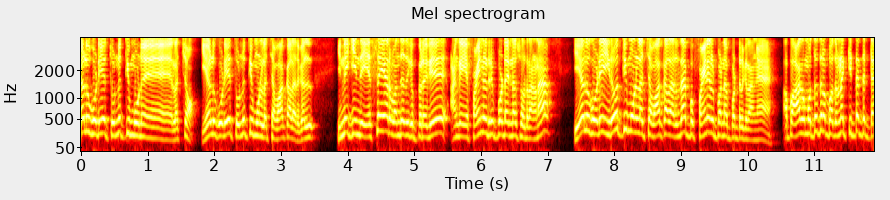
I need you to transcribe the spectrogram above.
ஏழு கோடியே தொண்ணூத்தி மூணு லட்சம். ஏழு கோடியே தொண்ணூத்தி மூணு லட்சம் வாக்காளர்கள். இன்னைக்கு இந்த எஸ்ஐஆர் வந்ததுக்கு பிறகு அங்க ஃபைனல் ரிப்போர்ட் என்ன சொல்றாங்கன்னா ஏழு கோடி இருபத்தி மூணு லட்சம் வாக்காளர்கள் தான் இப்ப ஃபைனல் பண்ணப்பட்டிருக்காங்க அப்ப ஆக மொத்தத்துல பார்த்தோம்னா கிட்டத்தட்ட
